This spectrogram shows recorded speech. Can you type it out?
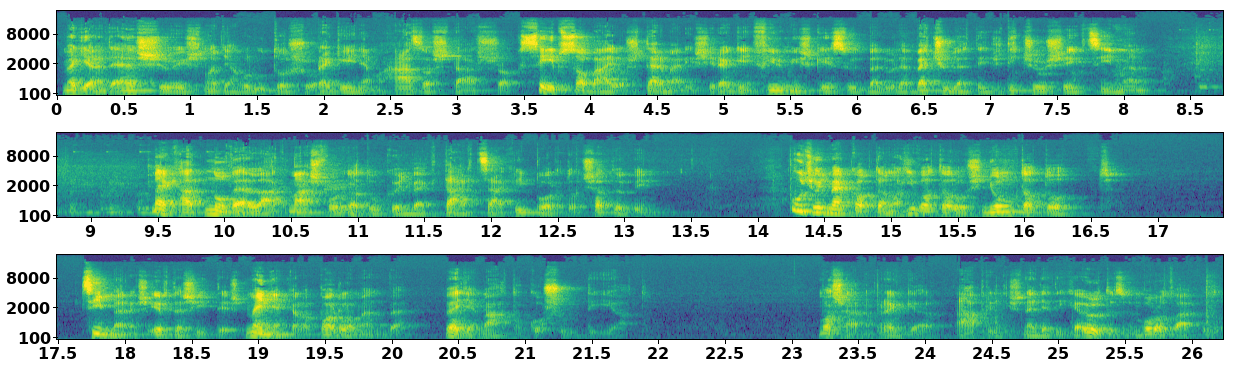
Megjelent első és nagyjából utolsó regényem, a házastársak, szép szabályos termelési regény, film is készült belőle, Becsület és Dicsőség címen. Meg hát novellák, más forgatókönyvek, tárcák, riportok, stb. Úgyhogy megkaptam a hivatalos, nyomtatott, címmenes értesítést, menjek el a parlamentbe, vegyem át a Kossuth díjat. Vasárnap reggel, április 4-e, öltözön, borotválkozom.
